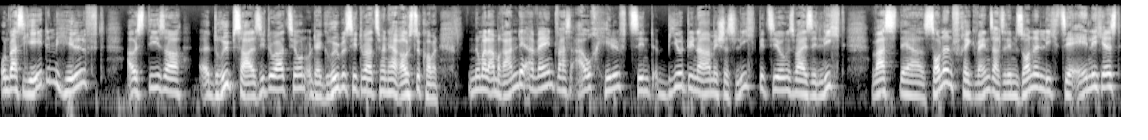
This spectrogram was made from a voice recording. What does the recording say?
und was jedem hilft, aus dieser äh, Trübsalsituation und der Grübelsituation herauszukommen. Nur mal am Rande erwähnt, was auch hilft, sind biodynamisches Licht beziehungsweise Licht, was der Sonnenfrequenz, also dem Sonnenlicht sehr ähnlich ist.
